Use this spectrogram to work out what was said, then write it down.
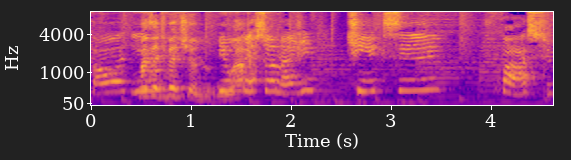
tal. E, Mas é divertido. e o é... personagem tinha que ser fácil,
